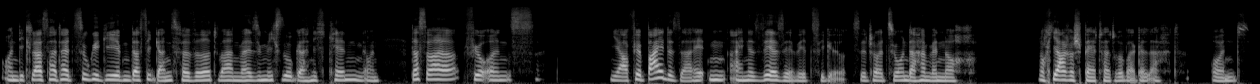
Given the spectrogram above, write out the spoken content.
Und die Klasse hat halt zugegeben, dass sie ganz verwirrt waren, weil sie mich so gar nicht kennen. Und das war für uns, ja, für beide Seiten eine sehr, sehr witzige Situation. Da haben wir noch, noch Jahre später drüber gelacht. Und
